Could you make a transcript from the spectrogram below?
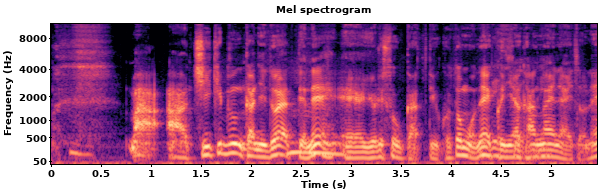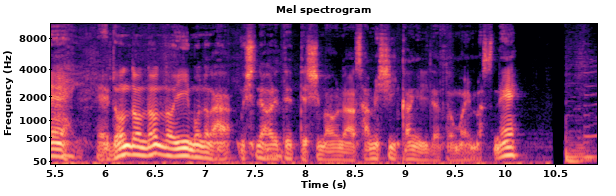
まああ地域文化にどうやってね、えー寄り添うかっていうこともね国は考えないとね、えーどんどんどんどんいいものが失われていってしまうのは寂しい限りだと思いますね。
